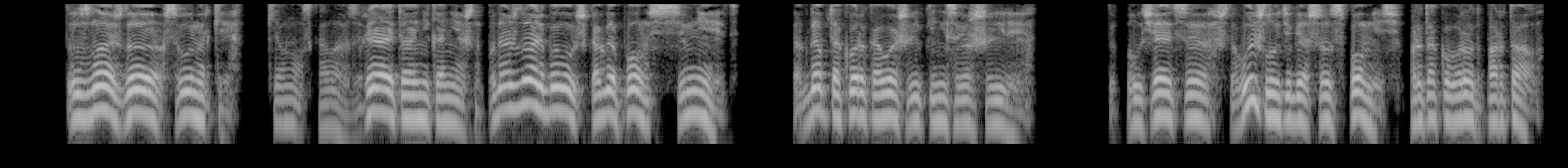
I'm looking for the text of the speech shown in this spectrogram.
— Ты знаешь, да, сумерки, — кивнул скала. — Зря это они, конечно. Подождали бы лучше, когда полностью темнеет. Тогда бы такой роковой ошибки не совершили. Так получается, что вышло у тебя что-то вспомнить про такого рода портал?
